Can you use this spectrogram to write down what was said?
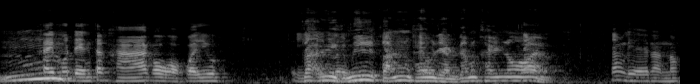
อืไข่หมดแดงตั้งหาก็ออกไปอยู่ก็อันนี้ก็มีกันไข่มดแดงแต่มันไข่น้อยตั้งเรียนนั่นเนาะ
